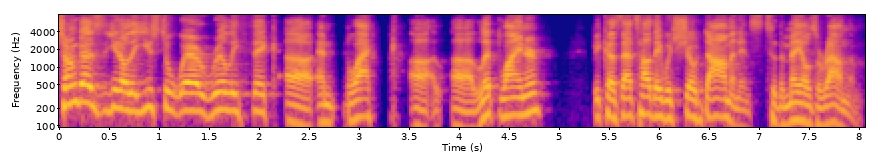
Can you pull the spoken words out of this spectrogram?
Chongas, you know, they used to wear really thick uh, and black uh, uh, lip liner because that's how they would show dominance to the males around them.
